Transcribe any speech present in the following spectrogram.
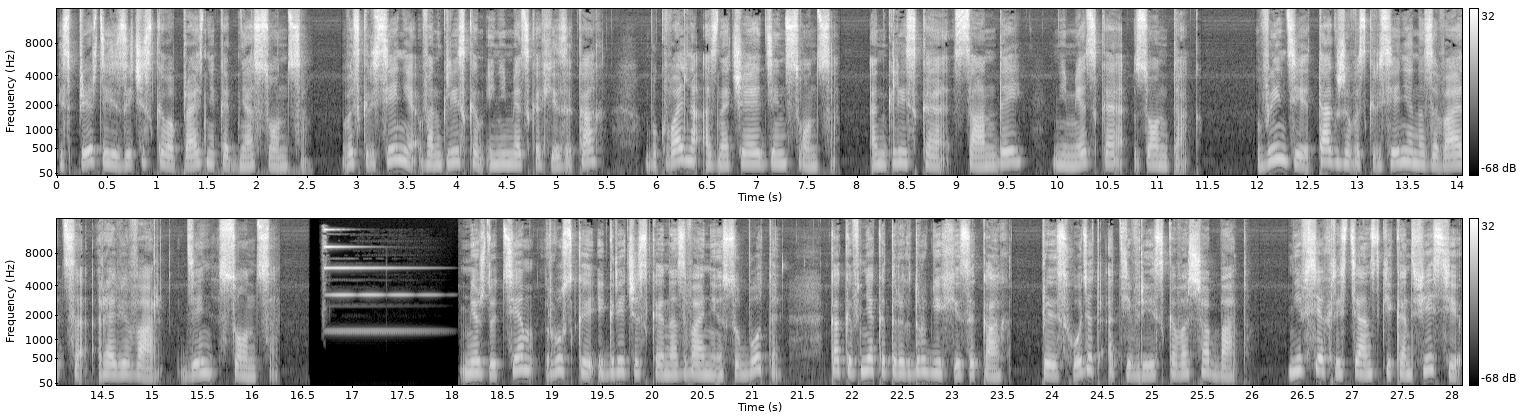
из прежде языческого праздника Дня Солнца. Воскресенье в английском и немецком языках буквально означает День Солнца. Английское Sunday, немецкое Sonntag. В Индии также воскресенье называется Равивар – День Солнца – между тем, русское и греческое название субботы, как и в некоторых других языках, происходят от еврейского «шаббат». Не все христианские конфессии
